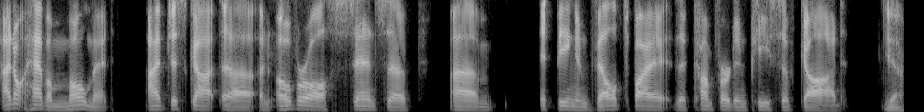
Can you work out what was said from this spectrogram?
I don't have a moment. I've just got uh, an overall sense of um, it being enveloped by the comfort and peace of God Yeah.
